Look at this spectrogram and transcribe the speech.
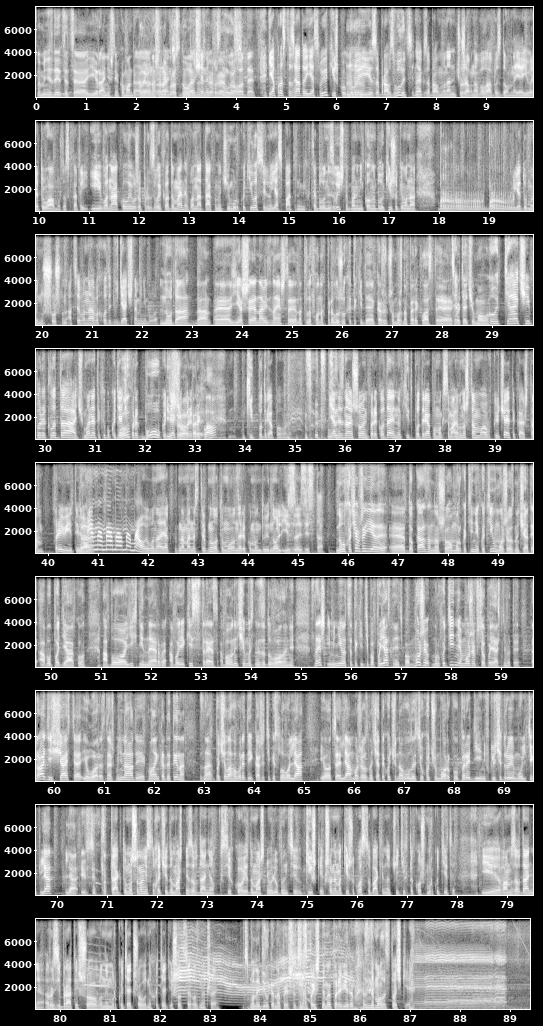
Ну, мені здається, це її ранішня команда, коли вона ще не проснулася. вона ще не проснулась. Холодець. Я просто згадую, я свою кішку, коли Мгм. її забрав з вулиці. Ну як забрав, вона не чужа, вона була бездомна. Я її врятував, можна сказати. І вона, коли вже при- звикла до мене, вона так вночі муркотіла сильно, я спати не міг. Це було незвично, бо в мене ніколи не було кішок, і вона брррр, брррр. Я думаю, ну що ж вона? А це вона виходить вдячна мені була. Ну да, да. Е, є ще навіть, знаєш, на телефонах приложухи такі, де кажуть, що можна перекласти Це котячу мову. Котячий перекладач. У мене такий був котячий перек... Був котячий перекладач. переклав? Кіт подряпав мене. Я не знаю, що він перекладає, але кіт подряпав максимально. Воно ж там включає, ти кажеш там привіт. І, він і вона як на мене стрибнула, тому не рекомендую. Ноль із зі ста. Ну, хоча вже є е, доказано, що муркотіння котів може означати або подяку, або їхні нерви, або якийсь стрес, або вони чимось незадоволені. Знаєш, і мені оце такі, типу, пояснення, типу, може муркотіння може все пояснювати. Радість, щастя і горе. Знаєш, мені нагадує, як маленька дитина зна, почала говорити і каже тільки слово ля, і оце ля може означати хочу на вулицю, хочу моркву, передінь, включи другий мультик, ля, ля, і все. Так, тому, шановні слухачі, домашнє завдання. Всіх, кого є домашні улюбленці, кішки. Якщо нема кішок, у вас собаки, навчіть їх також муркотіти. І вам завдання розібрати, що вони муркотять, що вони хочуть і що це означає. З понеділка напишете. Напишете, ми перевіримо, здамо листочки.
